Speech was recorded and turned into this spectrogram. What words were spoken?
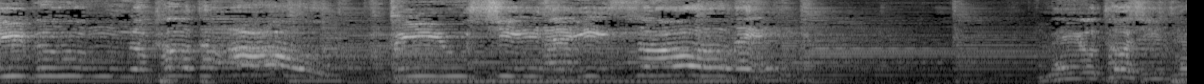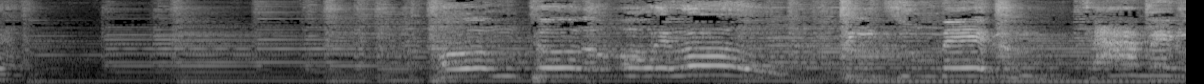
自分のことを見失いそうで目を閉じて本当の俺を見つめるために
